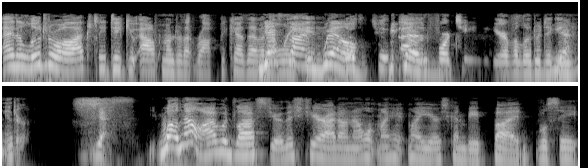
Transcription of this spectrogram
And Alludra will actually dig you out from under that rock because evidently I it will, was because- 2014, the year of Alludra digging Yeah. into. Yes. Well, no, I would last year. This year, I don't know what my my year's going to be, but we'll see.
